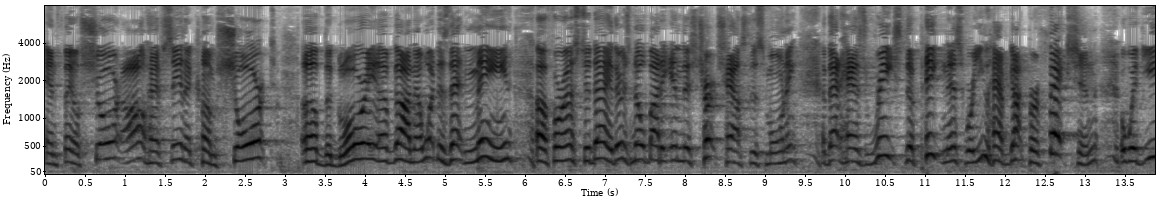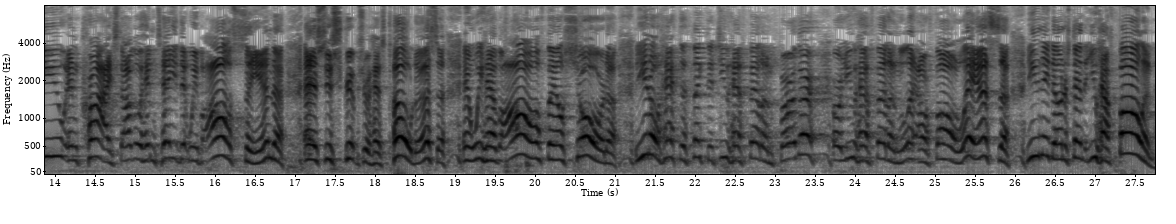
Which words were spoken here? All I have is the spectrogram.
and fell short, all have sinned and come short of the glory of God. Now, what does that mean uh, for us today? There's nobody in this church house this morning that has reached the peakness where you have got perfection with you and Christ. I'll go ahead and tell you that we've all sinned, uh, as this scripture has told us, uh, and we have all fell short. Uh, you don't have to think that you have fallen further or you have fallen le- or fall less. Uh, you need to understand that you have fallen.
